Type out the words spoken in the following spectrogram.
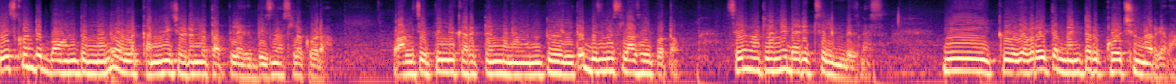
చేసుకుంటే బాగుంటుందని వాళ్ళకి కన్వే చేయడంలో తప్పలేదు బిజినెస్లో కూడా. వాళ్ళు చెప్పింది కరెక్ట్ అని మనం ఉంటూ వెళ్తే బిజినెస్ లాస్ అయిపోతాం. సేమ్ అట్లనే డైరెక్ట్ సెల్లింగ్ బిజినెస్. మీకు ఎవరైతే మెంటర్ కోచ్ ఉన్నారు కదా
